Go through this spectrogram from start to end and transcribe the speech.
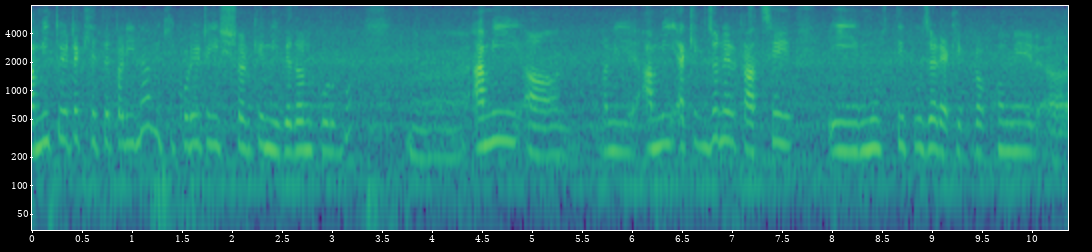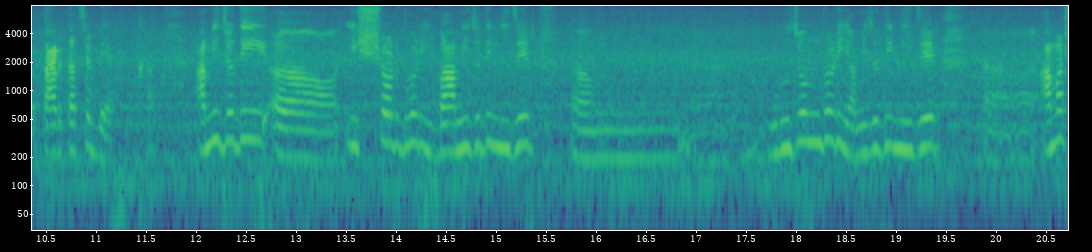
আমি তো এটা খেতে পারি না, আমি কি করে এটা ঈশ্বরকে নিবেদন করব? আমি মানে আমি এক একজনের কাছে এই মূর্তি পূজার এক এক রকমের তার কাছে ব্যাখ্যা। আমি যদি ঈশ্বর ধরি বা আমি যদি নিজের গুরুজন ধরি, আমি যদি নিজের আমার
